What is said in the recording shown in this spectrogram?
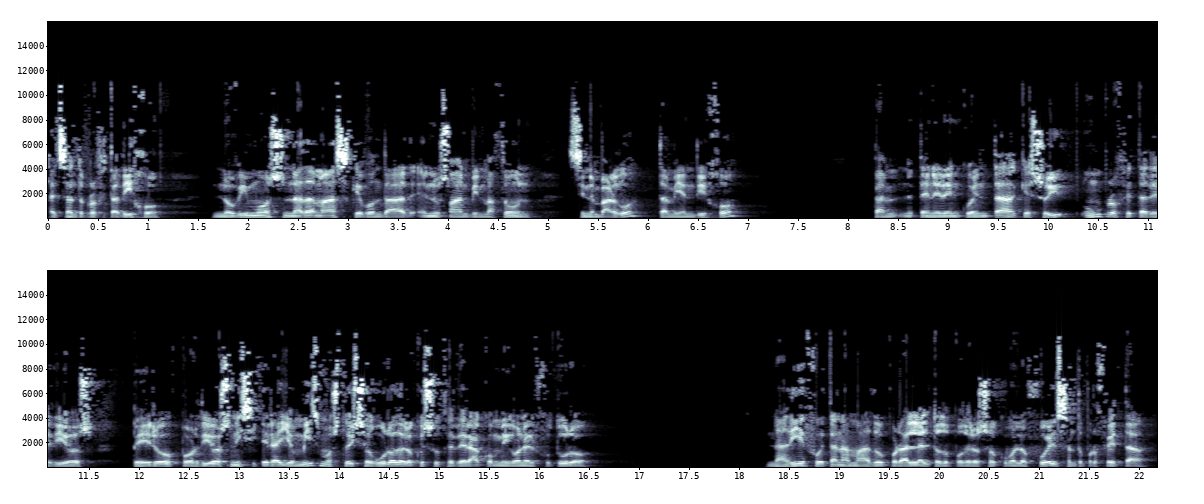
El santo profeta dijo, no vimos nada más que bondad en Usman bin Mazun. Sin embargo, también dijo, tener en cuenta que soy un profeta de Dios, pero por Dios ni siquiera yo mismo estoy seguro de lo que sucederá conmigo en el futuro. Nadie fue tan amado por Allah el Todopoderoso como lo fue el Santo Profeta,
